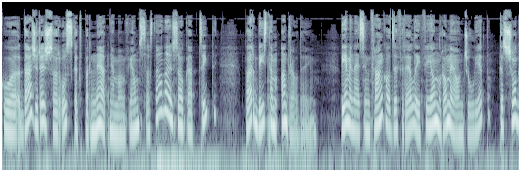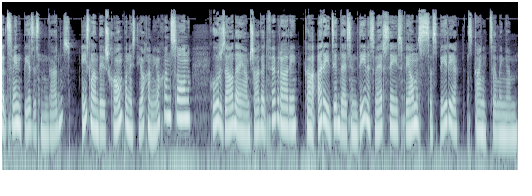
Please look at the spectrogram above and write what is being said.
ko daži režisori uzskata par neatņemamu filmas sastāvdaļu, savukārt citi par bīstamu apdraudējumu. Pieminēsim Franko Dzeferelī filmu Romeo un Džulieta, kas šogad svin 50 gadus, islandiešu komponistu Johanu Johansonu, kuru zaudējām šā gada februārī, kā arī dzirdēsim divas versijas filmas Saspīrija skaņu celiņam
